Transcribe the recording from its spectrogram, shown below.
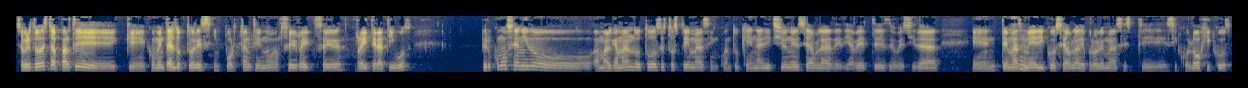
Sobre todo esta parte que comenta el doctor es importante, ¿no? Ser, reiterativos, pero cómo se han ido amalgamando todos estos temas en cuanto que en adicciones se habla de diabetes, de obesidad, en temas médicos se habla de problemas este, psicológicos,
